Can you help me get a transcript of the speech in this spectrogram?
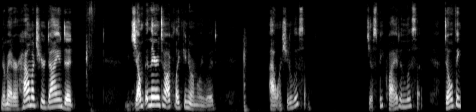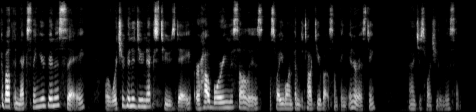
No matter how much you're dying to jump in there and talk like you normally would, I want you to listen. Just be quiet and listen. Don't think about the next thing you're going to say or what you're going to do next Tuesday or how boring this all is. That's why you want them to talk to you about something interesting. And I just want you to listen.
